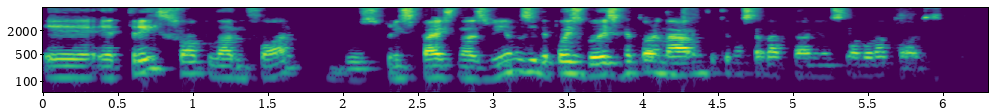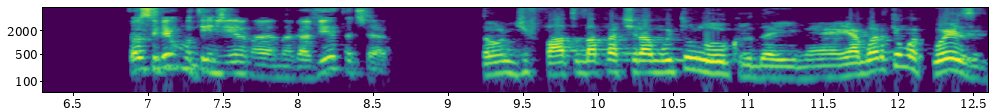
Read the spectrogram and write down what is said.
é, é, três só pularam fora, dos principais que nós vimos, e depois dois retornaram porque não se adaptaram outros laboratórios. Então, você vê como tem dinheiro na, na gaveta, Tiago? Então, de fato, dá para tirar muito lucro daí, né? E agora tem uma coisa,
